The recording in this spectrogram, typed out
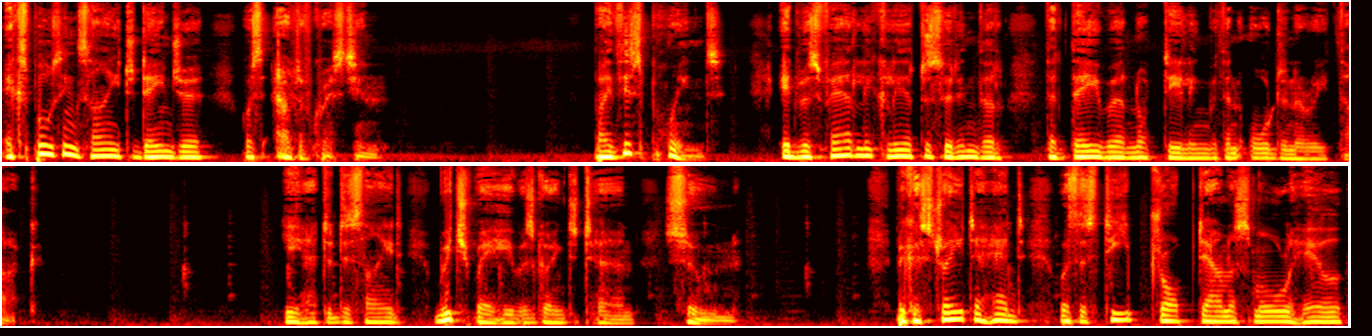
Exposing Sai to danger was out of question. By this point, it was fairly clear to Surinder that they were not dealing with an ordinary thug he had to decide which way he was going to turn soon. Because straight ahead was a steep drop down a small hill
